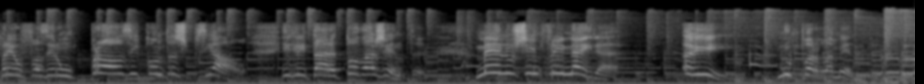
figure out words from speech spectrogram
para eu fazer um prós e contras especial e gritar a toda a gente: menos chinfrineira! Aí, no Parlamento.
